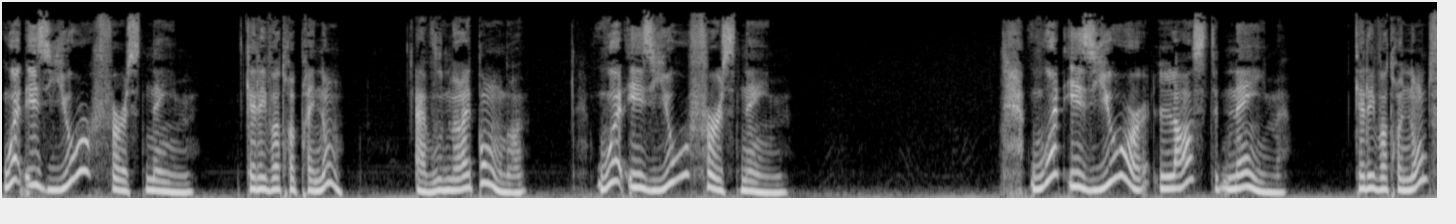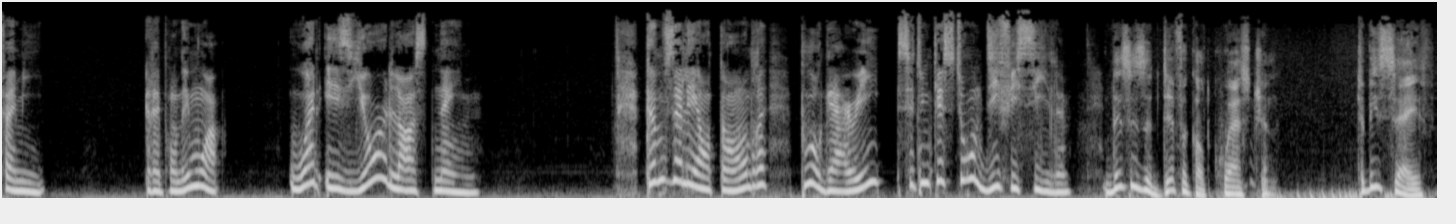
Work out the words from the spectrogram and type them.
What is your first name? Quel est votre prénom? À vous de me répondre. What is your first name? What is your last name? Quel est votre nom de famille? Répondez-moi. What is your last name? Comme vous allez entendre, pour Gary, c'est une question difficile. This is a difficult question. To be safe,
